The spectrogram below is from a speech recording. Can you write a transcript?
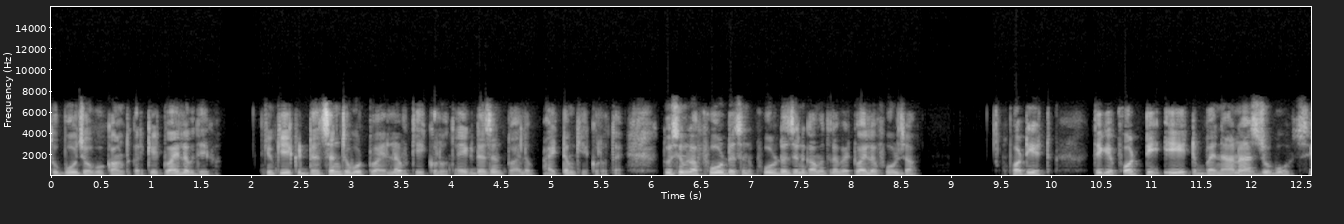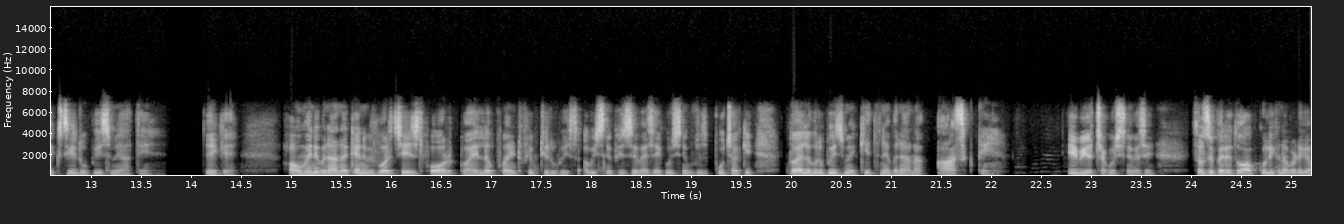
तो वो जो वो काउंट करके ट्वेल्व देगा। क्योंकि एक डजन जो वो ट्वेल्व के इक्वल होता है, एक डजन ट्वेल्व आइटम के इक्वल होता है। तो इसे मतलब फोर डजन फोर डजन का मतलब है ट्वेल्व फोर जा, फोर्टी एट, ठीक है, फोर्टी एट बनाना जो वो सिक्सटी रुपीज़ में आते हैं, ठीक है? How many banana can be purchase for twelve point fifty rupees? अब इसने फिर से वैसे क्वेश्चन पूछा कि ट्वेल्व रुपीज़ में कितने बनाना आ सकते हैं? ये भी अच्छा क्वेश्चन है वैसे। सबसे पहले तो आपको लिखना पड़ेगा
